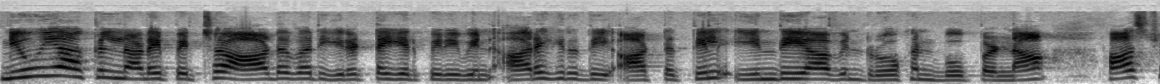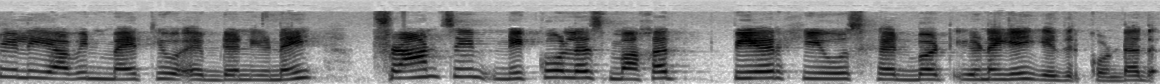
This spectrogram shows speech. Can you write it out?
நியூயார்க்கில் நடைபெற்ற ஆடவர் இரட்டையர் பிரிவின் அரையிறுதி ஆட்டத்தில் இந்தியாவின் ரோஹன் போபண்ணா ஆஸ்திரேலியாவின் மேத்யூ எப்டன் இணை பிரான்சின் Nicolas Mahut Pierre Hugues Herbert இணையை எதிர்கொண்டது.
